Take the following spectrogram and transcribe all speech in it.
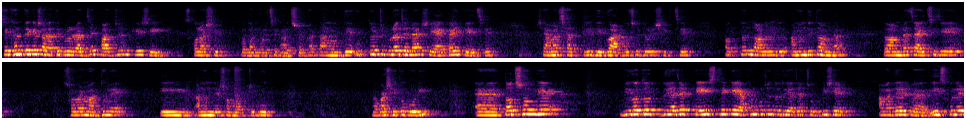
সেখান থেকে সারা ত্রিপুরা রাজ্যে পাঁচজনকে সেই স্কলারশিপ প্রদান করেছে ভারত সরকার। তার মধ্যে উত্তর ত্রিপুরা জেলায় সে একাই পেয়েছে। সে আমার ছাত্রী দীর্ঘ আট বছর ধরে শিখছে। অত্যন্ত আনন্দ, আনন্দিত আমরা। তো আমরা চাইছি যে সবার মাধ্যমে এই আনন্দের সংবাদটুকু প্রকাশিত করি। তৎসঙ্গে বিগত দুই হাজার তেইশ থেকে এখন পর্যন্ত দুই হাজার চব্বিশের আমাদের এই স্কুলের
